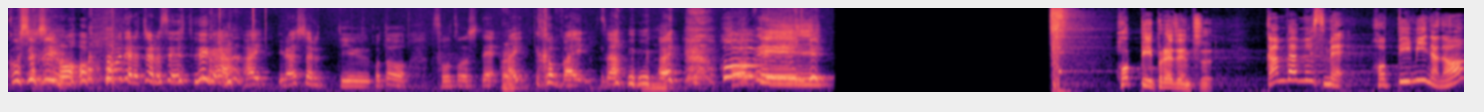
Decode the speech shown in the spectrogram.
ご主人を褒めてらっしゃる先生が、はい、いらっしゃるっていうことを想像して、ははいい、乾杯、さん、はい、ホッピー。ホッピープレゼンツ。看板娘、ホッピーミーナの、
